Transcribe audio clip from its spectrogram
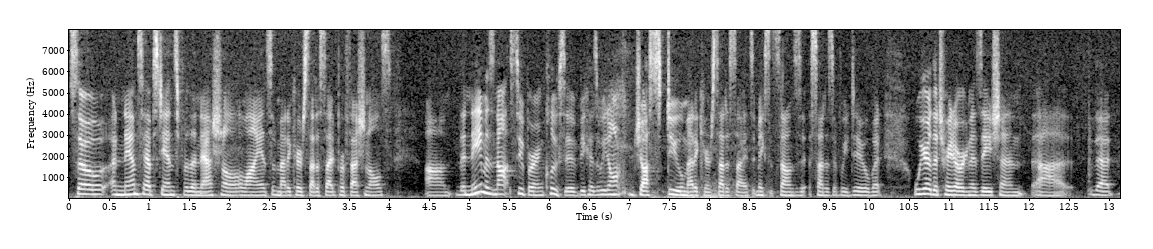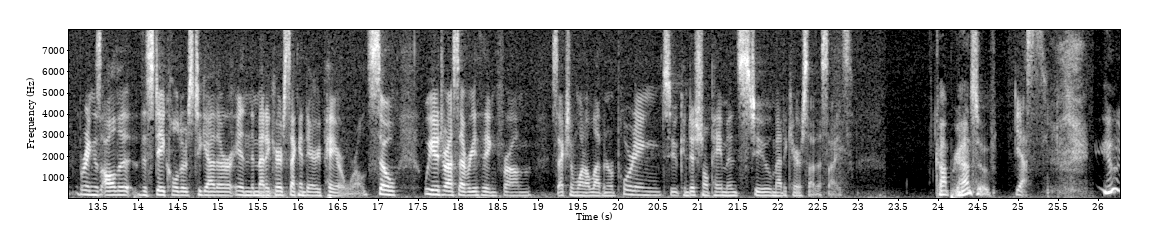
So, uh, NAMCSAP stands for the National Alliance of Medicare Set Aside Professionals. Um, the name is not super inclusive because we don't just do Medicare set asides. It makes it sound, sound as if we do, but we are the trade organization uh, that brings all the, the stakeholders together in the Medicare secondary payer world. So we address everything from Section 111 reporting to conditional payments to Medicare set asides. Comprehensive. Yes. You,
